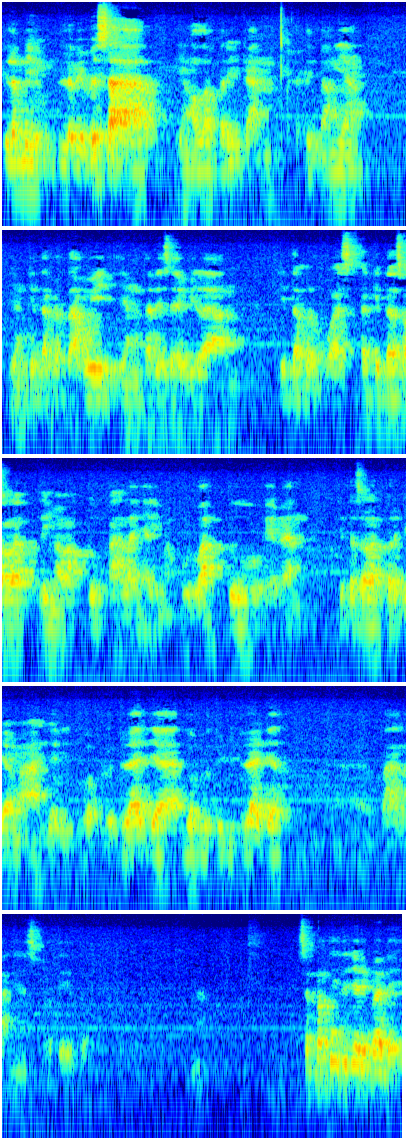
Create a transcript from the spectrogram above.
lebih lebih besar yang Allah berikan ketimbang yang yang kita ketahui yang tadi saya bilang kita berpuasa eh, kita sholat lima waktu pahalanya 50 waktu ya kan? Kita sholat berjamaah jadi 20 derajat 27 derajat eh, pahalanya seperti itu. Nah, seperti itu jadi badai.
